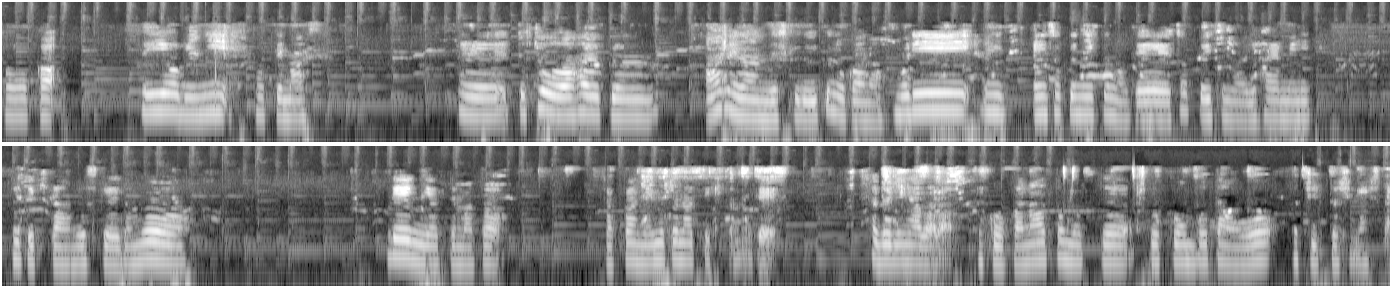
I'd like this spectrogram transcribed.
10日水曜日に撮ってます。えー、っと、今日ははるくん雨なんですけど行くのかな？森に遠足に行くので、ちょっといつもより早めに出てきたんですけれども、例によってまた若干眠くなってきたので、喋りながら行こうかなと思って、録音ボタンをポチッとしました。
